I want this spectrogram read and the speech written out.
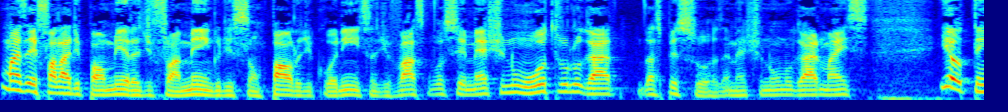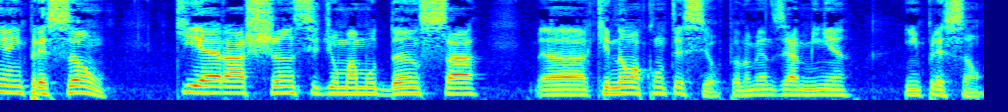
Mas aí falar de Palmeiras, de Flamengo, de São Paulo, de Corinthians, de Vasco, você mexe num outro lugar das pessoas, né? mexe num lugar mais. E eu tenho a impressão que era a chance de uma mudança uh, que não aconteceu. Pelo menos é a minha impressão.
